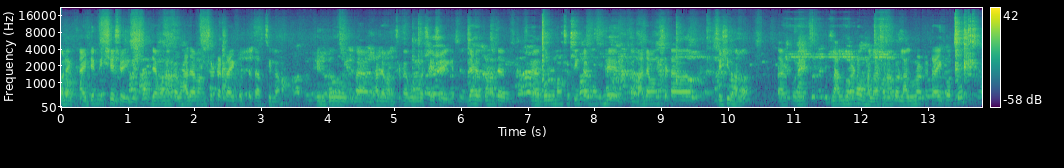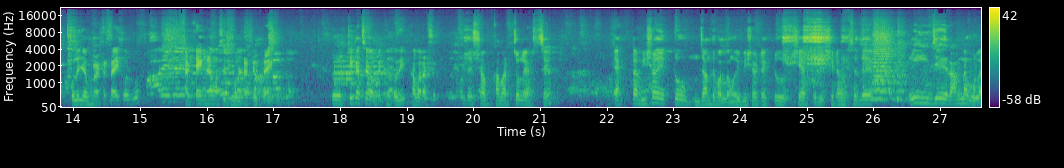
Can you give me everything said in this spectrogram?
অনেক আইটেমই শেষ হয়ে গেছে। যেমন আমরা ভাজা মাংসটা ট্রাই করতে চাচ্ছিলাম, কিন্তু ভাজা মাংসটা বলল শেষ হয়ে গেছে। যাই হোক, আমাদের গরুর মাংস তিনটার মধ্যে ভাজা মাংসটা বেশি ভালো, তারপরে লাল ভুনাটাও ভালো। এখন আমরা লাল ভুনাটা ট্রাই করব, কলিজা ভুনাটা ট্রাই করব, আর ট্যাংরা মাছের ঝোলটা একটু ট্রাই করব। তো ঠিক আছে, অপেক্ষা করি, খাবার আসুক। আমাদের সব খাবার চলে আসছে। একটা বিষয় একটু জানতে পারলাম, ওই বিষয়টা একটু শেয়ার করি। সেটা হচ্ছে যে, এই যে রান্নাগুলা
